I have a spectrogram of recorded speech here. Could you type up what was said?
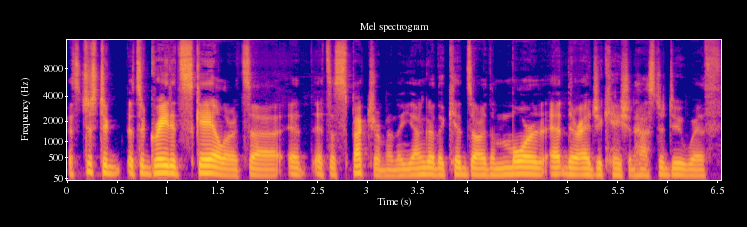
it's just a it's a graded scale or it's a it, it's a spectrum and the younger the kids are the more e- their education has to do with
